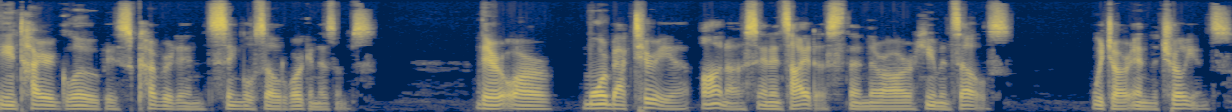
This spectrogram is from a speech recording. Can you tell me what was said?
The entire globe is covered in single celled organisms. There are more bacteria on us and inside us than there are human cells, which are in the trillions.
